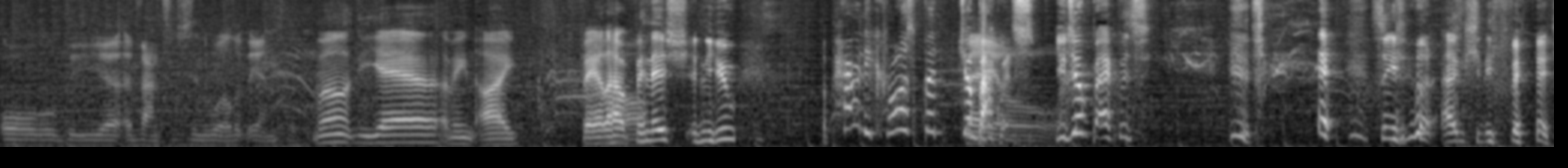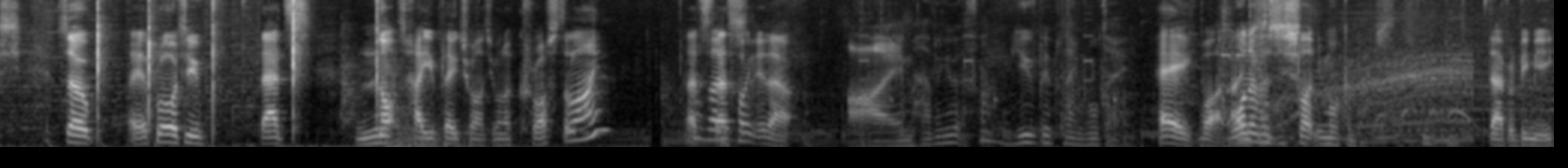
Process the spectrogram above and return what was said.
all the uh, advantages in the world at the end. Well, yeah. I mean, I fail out Oh. finish, and you apparently cross, but jump Fail. backwards. You jump backwards, so you don't actually finish. So I applaud you. That's not how you play trials. You want to cross the line. That's As I that's. pointed out, I'm having a bit of fun. You've been playing all day. Hey, what? One I'm- of us is slightly more competitive. That would be me.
